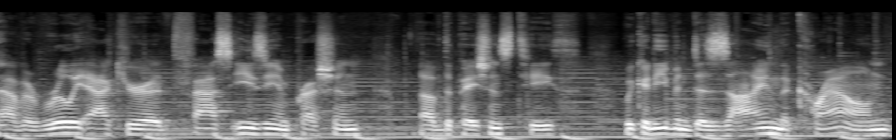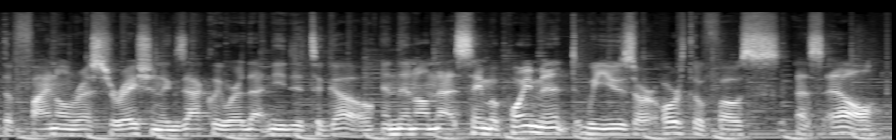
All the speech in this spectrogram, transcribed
have a really accurate, fast, easy impression of the patient's teeth. We could even design the crown, the final restoration, exactly where that needed to go. And then on that same appointment, we use our Orthophos SL,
